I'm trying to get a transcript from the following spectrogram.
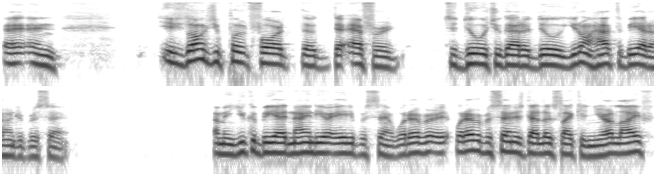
and, and as long as you put forth the the effort to do what you got to do, you don't have to be at hundred percent. I mean, you could be at 90 or 80 percent, whatever whatever percentage that looks like in your life.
